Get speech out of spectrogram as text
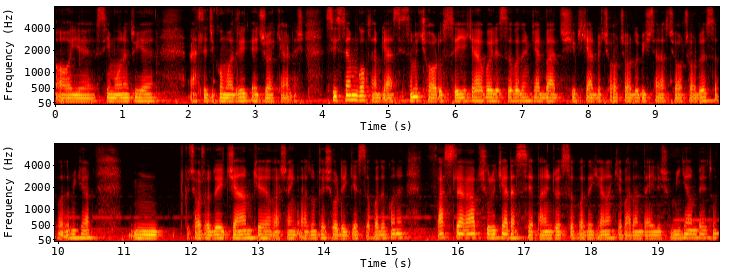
آقای سیمونه توی اتلتیکو مادرید اجرا کردش. سیستم گفتم که از سیستم 4 2 3 1 اوایل استفاده می‌کرد بعد شیفت کرد به 4 4 2 بیشتر از 4 4 2 استفاده می‌کرد. که 4 4 2 جمع که قشنگ از اون فشردگی استفاده کنه. فصل قبل شروع کرد از 3 5 استفاده کردن که بعدا دلیلش رو میگم بهتون.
